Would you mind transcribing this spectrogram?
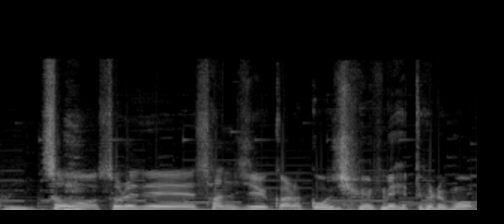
こいい。そうそれで30から50メートルも、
